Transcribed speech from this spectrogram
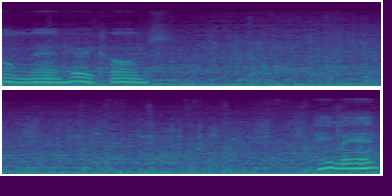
Oh man, here he comes. Hey man.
